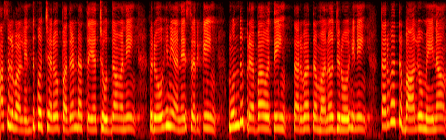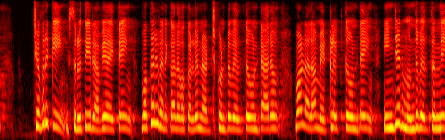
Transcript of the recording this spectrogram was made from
అసలు వాళ్ళు ఎందుకు వచ్చారో పదండి అత్తయ్య చూద్దామని. రోహిణి అనేసరికి ముందు ప్రభావతి తర్వాత మనోజ్ రోహిణి తర్వాత బాలు మీనా. చివరికి శృతి రవి అయితే ఒకరి వెనకాల ఒకళ్ళు నడుచుకుంటూ వెళ్తూ ఉంటారు. వాళ్ళు అలా మెట్లు ఎక్కుతూ ఉంటే ఇంజిన్ ముందు వెళ్తుంది.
